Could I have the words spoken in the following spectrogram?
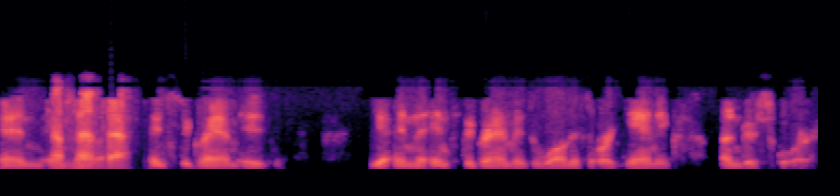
And, and uh, fantastic. Instagram is yeah, and the Instagram is Wellness Organics underscore.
